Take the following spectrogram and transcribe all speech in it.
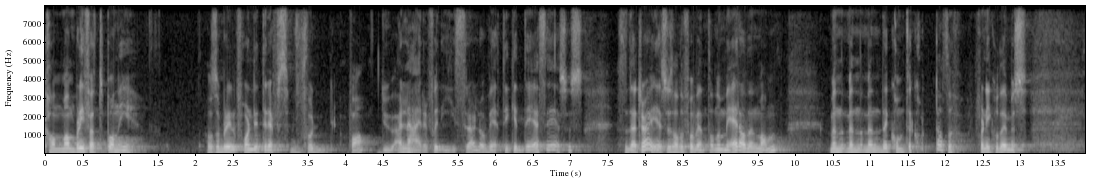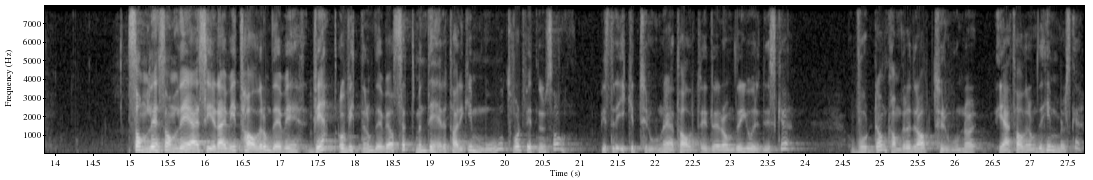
kan man bli født på ny? Og så får han litt refs. Hvorfor hva? Du er lærer for Israel og vet ikke det, sier Jesus. Så Der tror jeg Jesus hadde forventa noe mer av den mannen. Men, men, men det kom til kort altså, for Nikodemus. Sannelig, sannelig, jeg sier deg, vi taler om det vi vet, og vitner om det vi har sett, men dere tar ikke imot vårt vitneutsagn. Hvis dere ikke tror når jeg taler til dere om det jordiske, hvordan kan dere dra tro når jeg taler om det himmelske?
